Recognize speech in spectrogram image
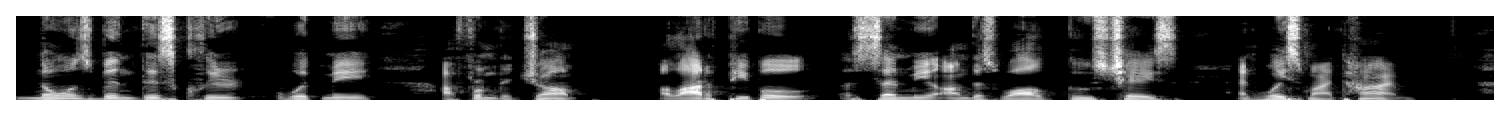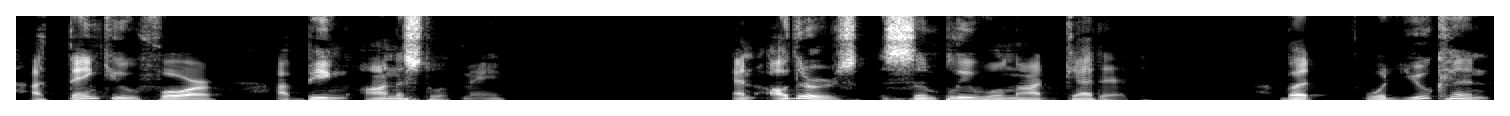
no one's been this clear with me uh, from the jump. A lot of people send me on this wild goose chase and waste my time. Uh, thank you for uh, being honest with me. And others simply will not get it. But what you can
